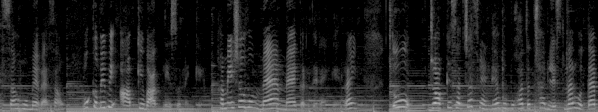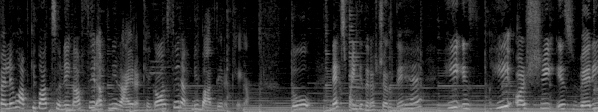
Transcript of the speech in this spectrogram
ऐसा हूँ, मैं वैसा हूँ। वो कभी भी आपकी बात नहीं सुनेंगे। हमेशा वो मैं मैं करते रहेंगे राइट तो जो आपके सच्चा फ्रेंड है, वो बहुत अच्छा लिसनर होता है। पहले वो आपकी बात सुनेगा, फिर अपनी राय रखेगा और फिर अपनी बातें रखेगा। तो नेक्स्ट पॉइंट की तरफ़ चलते हैं। ही इज़ ही और she is very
